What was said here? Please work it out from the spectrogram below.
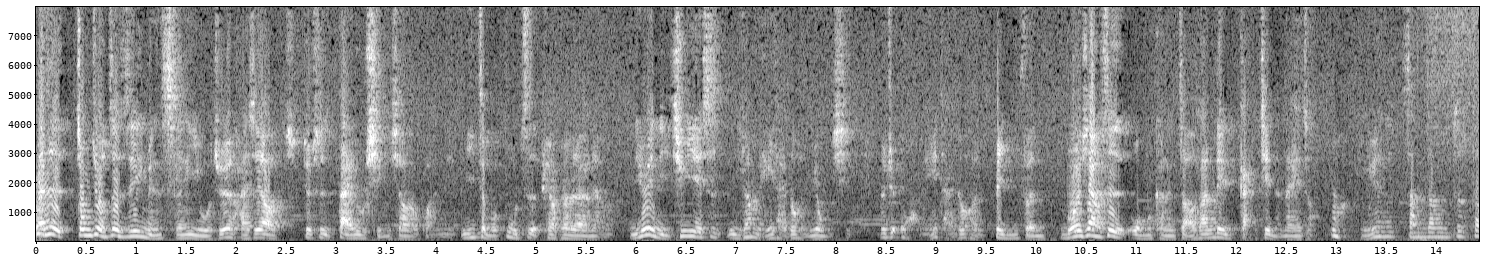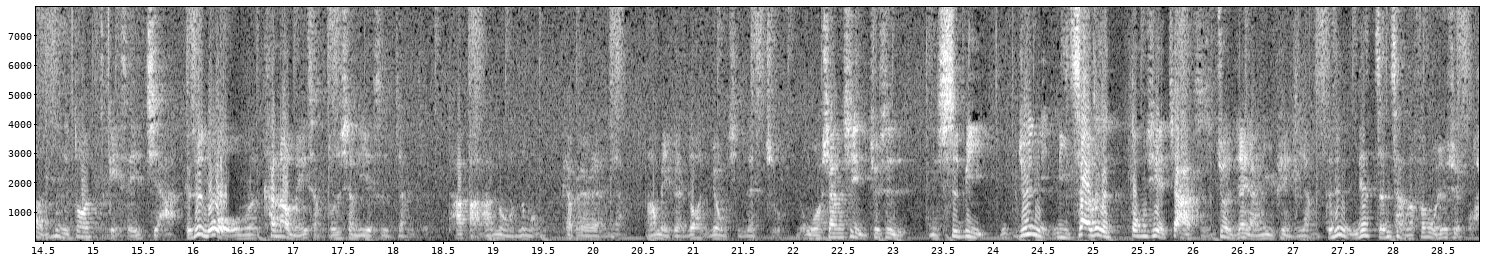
但是终究这是一门生意，我觉得还是要就是带入行销的观念，你怎么布置的漂漂亮亮？因为你去夜市，你看每一台都很用心，就觉得哇，每一台都很缤纷，不会像是我们可能早餐店改建的那一种，哇，里面脏脏，这到底那个都要给谁夹？可是如果我们看到每一场都是像夜市这样子，他把它弄得那么漂漂亮亮，然后每个人都很用心在做。我相信就是你势必就是你你知道这个东西的价值，就很像洋芋片一样。可是你那整场的氛围就觉得哇，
